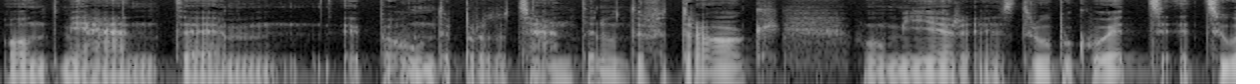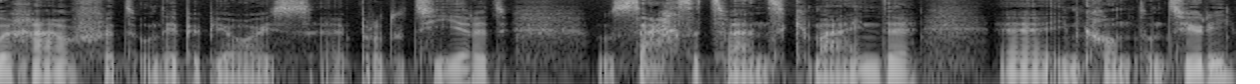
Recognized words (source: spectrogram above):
Und wir haben ähm, etwa 100 Produzenten unter Vertrag, wo wir das Traubengut äh, zukaufen und eben bei uns äh, produzieren aus 26 Gemeinden äh, im Kanton Zürich.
